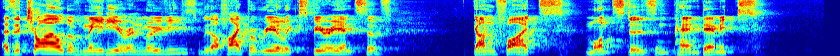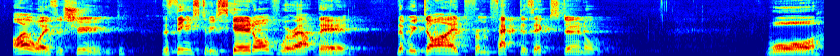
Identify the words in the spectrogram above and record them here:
As a child of media and movies with a hyper real experience of gunfights, monsters, and pandemics, I always assumed the things to be scared of were out there, that we died from factors external war,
